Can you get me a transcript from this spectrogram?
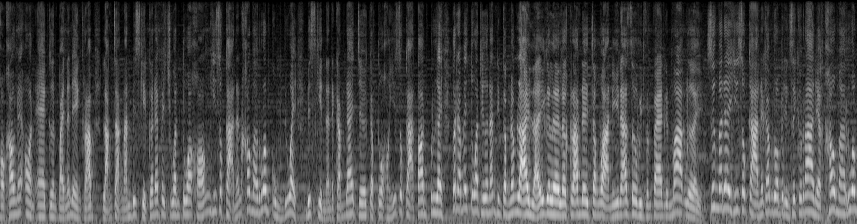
ของเขาในยอ่อนแอเกินไปนั่นเองครับ หลังจากนั้นบิสกิตก็ได้ไปชวนตัวของฮิโซกะนั้นเข้ามาร่วมกลุ่มด้วยบิสกิตนั้นนะครับได้เจอกับตัวของฮิโซกะตอนเปลือย ก็ทำให้ตัวเธอนั้นถึงกับน้ำลายไหลกันเลยละครับในจังหวะนี้นะเซอร์วิสแฟนๆกันมากเลย ซึ่งมื่ได้ฮิโซกะนะครับรวมไปถึงเซกุระเนี่ยเข้ามาร่วม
